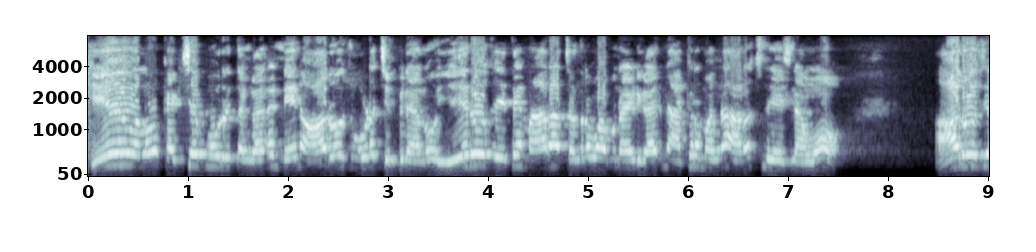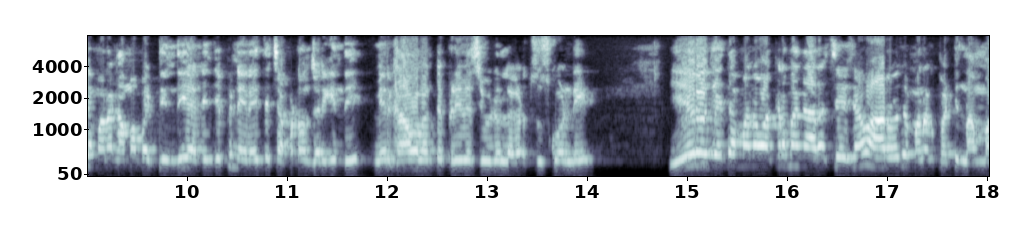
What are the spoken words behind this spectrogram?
కేవలం కక్షపూరితంగానే నేను ఆ రోజు కూడా చెప్పినాను ఏ రోజైతే నారా చంద్రబాబు నాయుడు గారిని అక్రమంగా అరెస్ట్ చేసినామో ఆ రోజే మనకు అమ్మ పట్టింది అని చెప్పి నేనైతే చెప్పడం జరిగింది. మీరు కావాలంటే ప్రీవియస్ వీడియోలో కూడా చూసుకోండి. ఏ రోజైతే మనం అక్రమంగా అరెస్ట్ చేసామో ఆ రోజే మనకు పట్టింది అమ్మ.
